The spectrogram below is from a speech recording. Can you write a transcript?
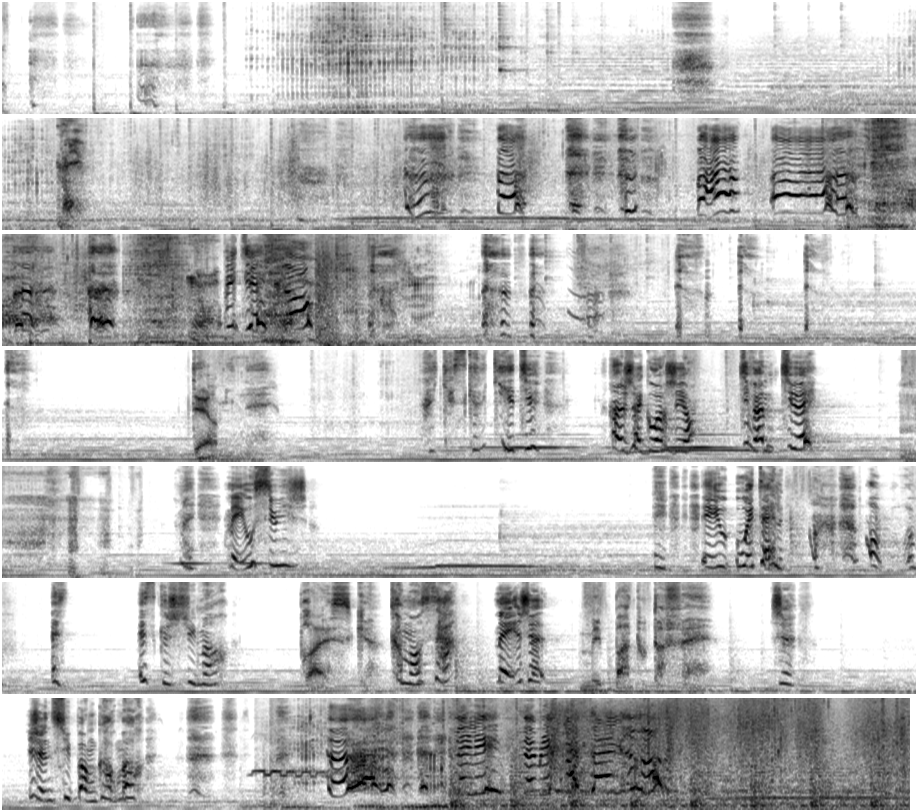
Jaguar géant Tu vas me tuer Mais... Mais où suis-je? Et... Et où est-elle? Oh, Est-ce... Que je suis mort? Presque. Comment ça? Mais je... Mais pas tout à fait. Je... Je ne suis pas encore mort. Ah Ne me laisse pas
